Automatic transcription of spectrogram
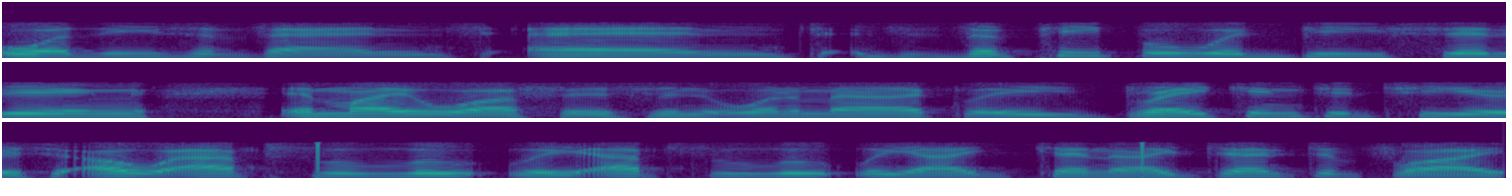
Or these events, and the people would be sitting in my office and automatically break into tears. Oh, absolutely, absolutely, I can identify.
